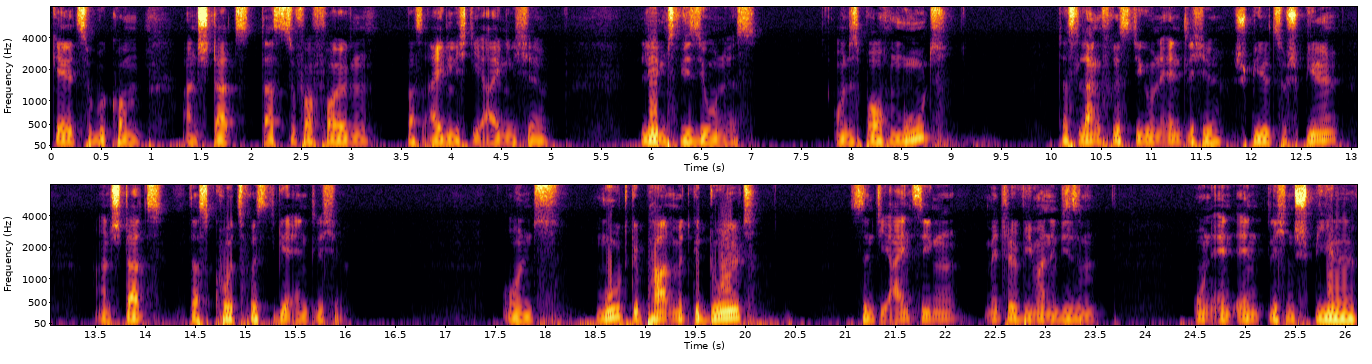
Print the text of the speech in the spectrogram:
Geld zu bekommen, anstatt das zu verfolgen, was eigentlich die eigentliche Lebensvision ist. Und es braucht Mut, das langfristige und endliche Spiel zu spielen, anstatt das kurzfristige endliche. Und Mut gepaart mit Geduld sind die einzigen Mittel, wie man in diesem unendlichen Spiel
